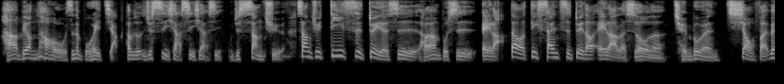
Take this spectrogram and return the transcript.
哈，不要闹，我真的不会讲。他们说你就试一下，试一下，试。我就上去了。上去第一次对的是好像不是 A 啦，到第三次对到 A 啦的时候呢，全部人笑翻。不，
